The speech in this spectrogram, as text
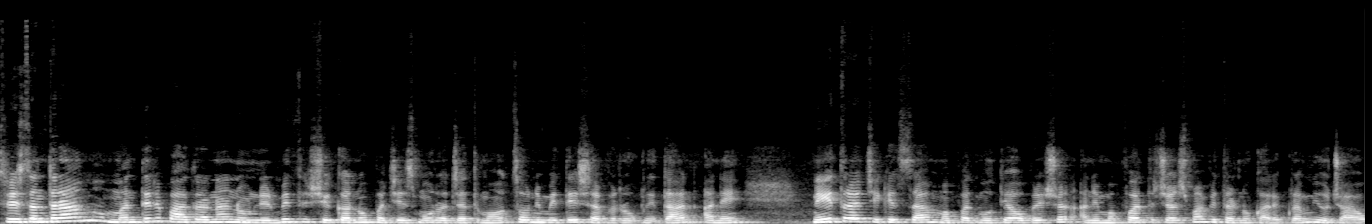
શ્રી સંતરામ મંદિર પાત્રના નવનિર્મિત શિખરનો પચીસમો રજત મહોત્સવ નિમિત્તે સર્વરોગ નિદાન અને નેત્ર ચિકિત્સા, મફત મોતિયા ઓપરેશન અને મફત ચશ્મા વિતરણનો કાર્યક્રમ યોજાયો.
